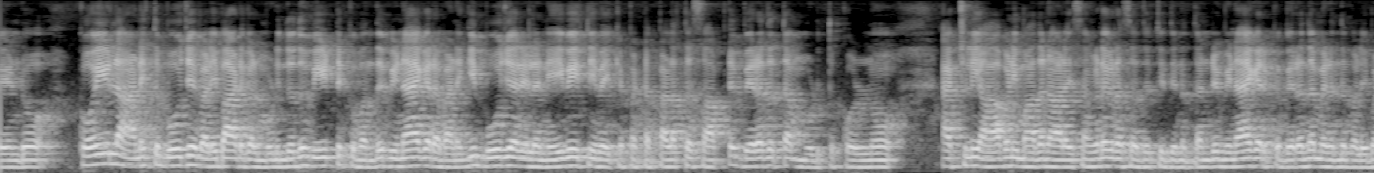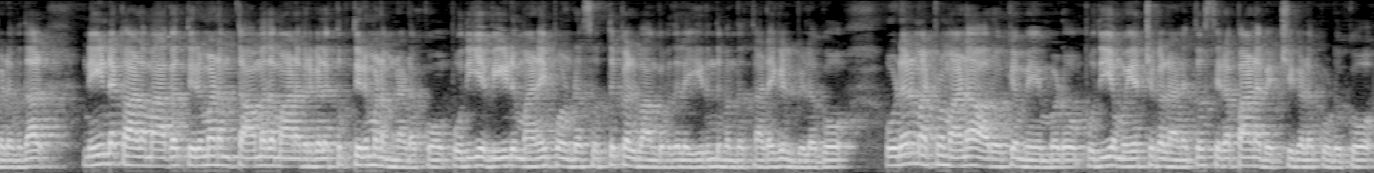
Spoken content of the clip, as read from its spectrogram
வேண்டும். கோயிலில் அனைத்து பூஜை வழிபாடுகள் முடிந்ததும் வீட்டுக்கு வந்து விநாயகரை வணங்கி பூஜையில் நெய்வேத்தி வைக்கப்பட்ட பழத்தை சாப்பிட்டு விரதத்தை முடித்து கொள்ளணும். ஆக்சுவலி ஆவணி மாத நாளை சங்கடகர சதுர்த்தி தினத்தன்று விநாயகருக்கு விரதம் இருந்து வழிபடுவதால் நீண்ட காலமாக திருமணம் தாமதமானவர்களுக்கு திருமணம் நடக்கும். புதிய வீடு மனை போன்ற சொத்துக்கள் வாங்குவதில் இருந்து வந்த தடைகள் விலகும் உடல் மற்றும் மன ஆரோக்கியம் மேம்படும் புதிய முயற்சிகள் அனைத்தும் சிறப்பான வெற்றிகளை கொடுக்கும்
